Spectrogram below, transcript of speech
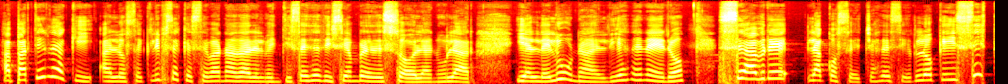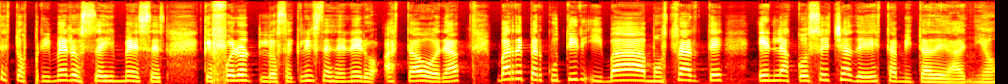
A partir de aquí, a los eclipses que se van a dar el 26 de diciembre de Sol anular y el de Luna el 10 de enero, se abre la cosecha, es decir, lo que hiciste estos primeros seis meses, que fueron los eclipses de enero hasta ahora, va a repercutir y va a mostrarte en la cosecha de esta mitad de año.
